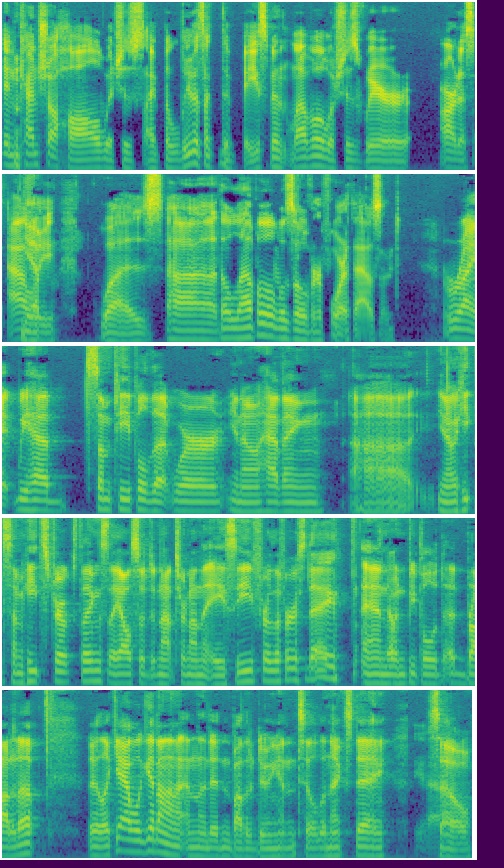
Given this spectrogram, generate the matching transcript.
in Kentia Hall, which is, I believe it's like the basement level, which is where Artist Alley yep. was, uh, the level was over 4,000. Right. We had some people that were, you know, having uh, you know, heat some heat strokes things. They also did not turn on the AC for the first day, and yep. when people had brought it up, they're like, "Yeah, we'll get on it," and then they didn't bother doing it until the next day. Yeah. So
